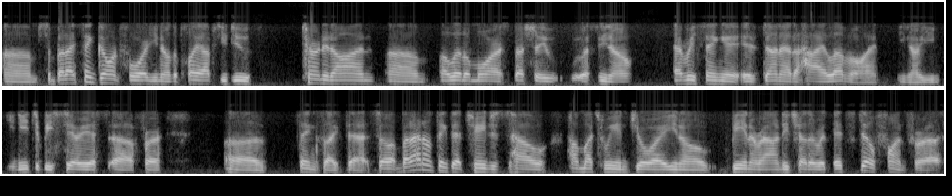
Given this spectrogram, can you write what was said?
Um, so, but I think going forward, you know, the playoffs, you do turn it on um, a little more, especially with you know everything is done at a high level, and you know you you need to be serious uh, for uh, things like that. So, but I don't think that changes how how much we enjoy you know being around each other. It's still fun for us.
